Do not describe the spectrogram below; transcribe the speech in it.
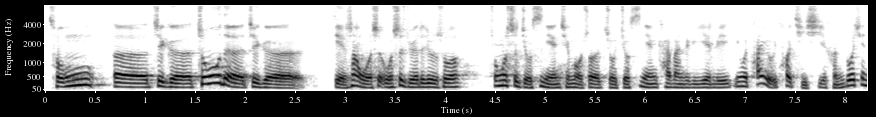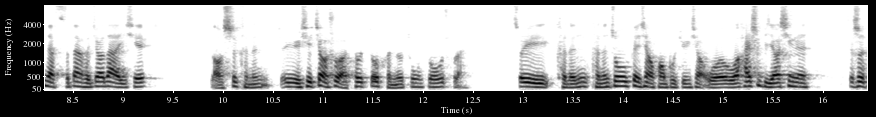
从呃这个中欧的这个点上，我是我是觉得就是说，中欧是九四年前面我说的九九四年开办这个 EMBA，因为它有一套体系，很多现在复旦和交大一些老师可能就有些教授啊，都都很多中中欧出来，所以可能可能中欧更像黄埔军校，我我还是比较信任，就是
